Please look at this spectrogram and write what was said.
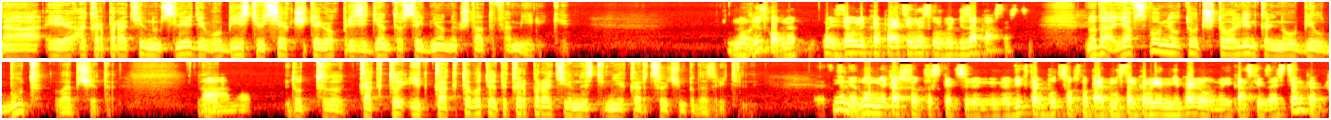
а, и о корпоративном следе в убийстве всех четырех президентов Соединенных Штатов Америки. Ну, вот. безусловно, сделали корпоративные службы безопасности. Ну да, я вспомнил тут, что Линкольна убил Бут, вообще-то. А, вот. ну. Тут э, как-то и как-то вот эта корпоративность, мне кажется, очень подозрительной. Не, не, ну, мне кажется, что, так сказать, Виктор Бут, собственно, поэтому столько времени провел в американских застенках,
